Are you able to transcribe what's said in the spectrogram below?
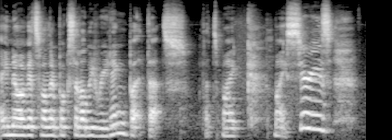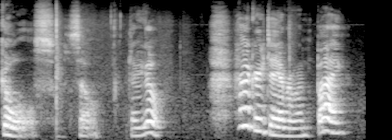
I know I've got some other books that I'll be reading, but that's that's my my series goals. So there you go. Have a great day, everyone. Bye.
